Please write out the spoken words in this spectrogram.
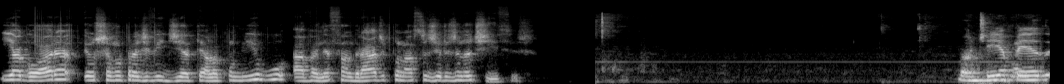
E agora eu chamo para dividir a tela comigo a Vanessa Andrade para o nosso giro de notícias. Bom dia, Pedro.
